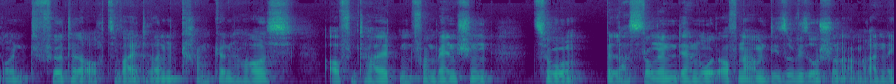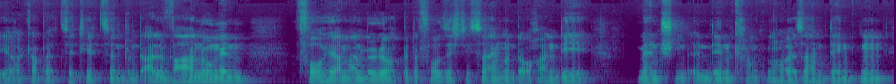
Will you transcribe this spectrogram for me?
und führte auch zu weiteren Krankenhausaufenthalten von Menschen, zu Belastungen der Notaufnahmen, die sowieso schon am Rande ihrer Kapazität sind. Und alle Warnungen vorher, man möge doch bitte vorsichtig sein und auch an die Menschen in den Krankenhäusern denken,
